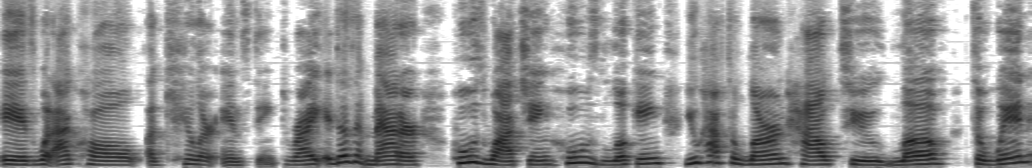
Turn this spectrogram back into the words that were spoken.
is what I call a killer instinct, right? It doesn't matter who's watching, who's looking. You have to learn how to love to win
